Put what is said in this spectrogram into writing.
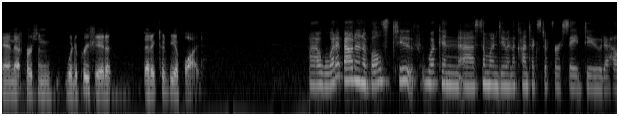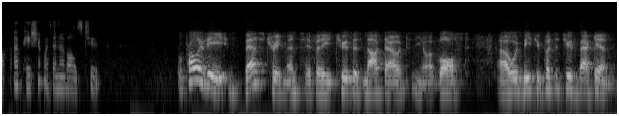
and that person would appreciate it, that it could be applied. Uh, what about an avulsed tooth? What can uh, someone do in the context of first aid do to help a patient with an avulsed tooth? Well, probably the best treatment if a tooth is knocked out, you know, avulsed, uh, would be to put the tooth back in.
